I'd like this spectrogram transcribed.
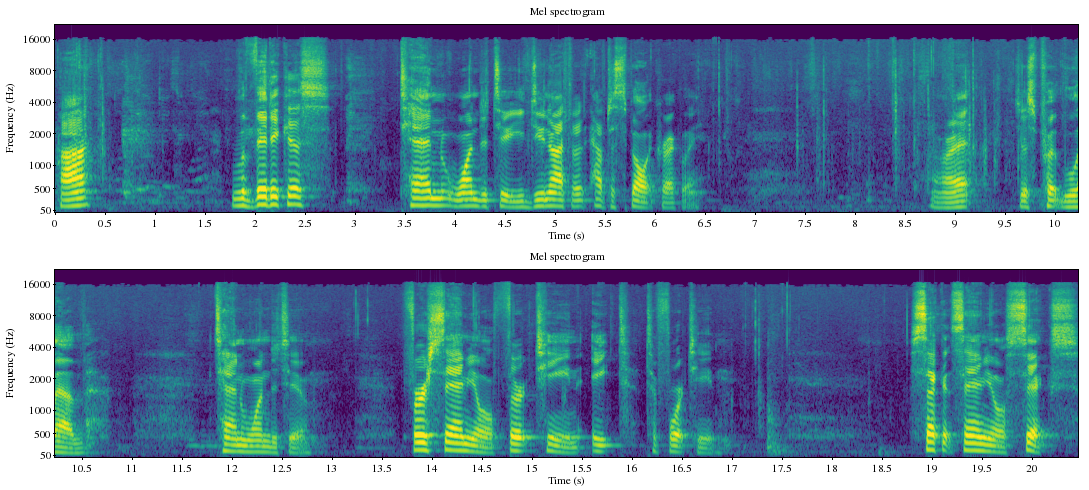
Huh? Leviticus 10 1 to 2. You do not have to spell it correctly. All right? Just put Lev. 10 1 to 2. 1 Samuel 13 8 to 14. 2 Samuel 6.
